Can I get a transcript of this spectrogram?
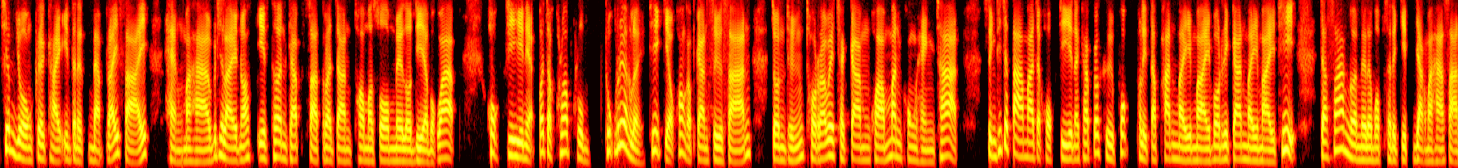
เชื่อมโยงเครือข่ายอินเทอร์เน็ตแบบไร้สาย แห่งมหาวิทยาลัย Northeastern ครับศาสตราจารย์ทอมัสโซเมโลเดียบอกว่า 6G เนี่ยก็จะครอบคลุมทุกเรื่องเลยที่เกี่ยวข้องกับการสื่อสาร จนถึงโทรเวชกรรม ความมั่นคงแห่งชาติ สิ่งที่จะตามมาจาก 6G นะครับก็คือพวกผลิตภัณฑ์ใหม่ ๆ บริการใหม่ ๆ ที่จะสร้างเงินในระบบเศรษฐกิจอย่างมหาศาล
